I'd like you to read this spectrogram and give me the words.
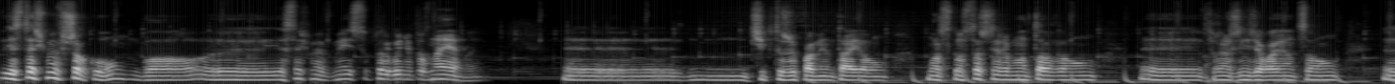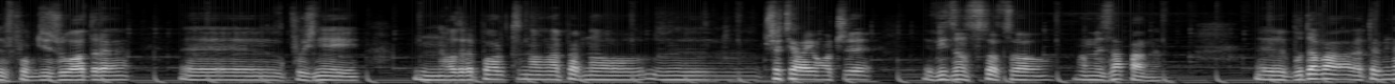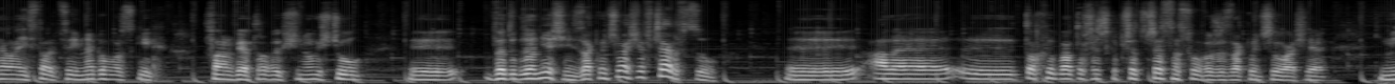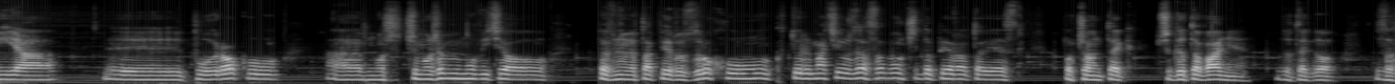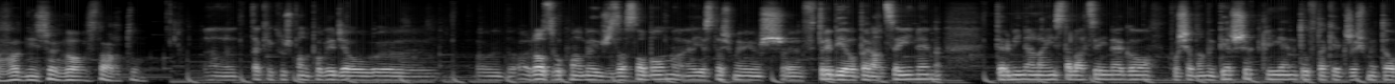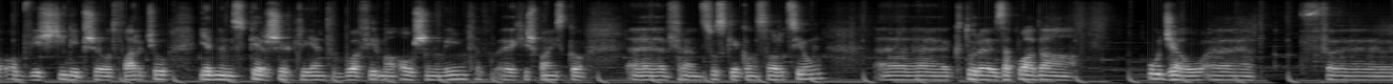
jesteśmy w szoku, bo y, jesteśmy w miejscu, którego nie poznajemy. Y, ci, którzy pamiętają morską stocznię remontową, y, prężnie działającą w pobliżu Odrę, y, później mm, Odrę Port, no na pewno przecierają oczy, widząc to, co mamy za panem. Budowa terminala instalacyjnego morskich farm wiatrowych w Świnoujściu y, według doniesień zakończyła się w czerwcu, Y, ale y, to chyba troszeczkę przedwczesne słowo, że zakończyła się. Mija pół roku. Czy możemy mówić o pewnym etapie rozruchu, który macie już za sobą, czy dopiero to jest początek, przygotowanie do tego zasadniczego startu? E, Tak jak już Pan powiedział, e, rozruch mamy już za sobą. Jesteśmy już e, w trybie operacyjnym terminala instalacyjnego. Posiadamy pierwszych klientów, tak jak żeśmy to obwieścili przy otwarciu. Jednym z pierwszych klientów była firma Ocean Wind, hiszpańsko-francuskie konsorcjum, które zakłada udział e, w,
